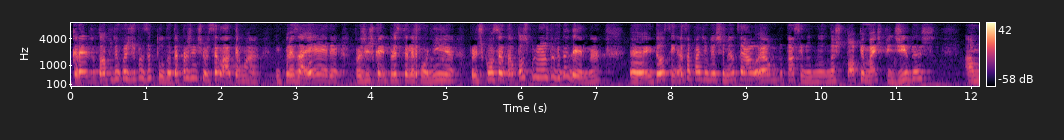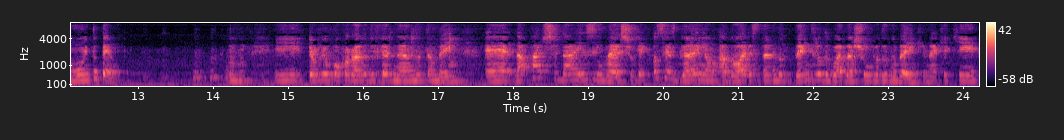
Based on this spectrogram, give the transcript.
crédito, está pedindo para a gente fazer tudo, até para a gente, sei lá, ter uma empresa aérea, para a gente criar empresa de telefonia, para a gente consertar todos os problemas da vida dele, né? É, então, assim, essa parte de investimentos é, é tá assim, no, nas top mais pedidas há muito tempo. Uhum. E eu vi um pouco agora do Fernando também. É, da parte da Isinvest, o que, é que vocês ganham agora estando dentro do guarda-chuva do Nubank? Né? O que, que,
